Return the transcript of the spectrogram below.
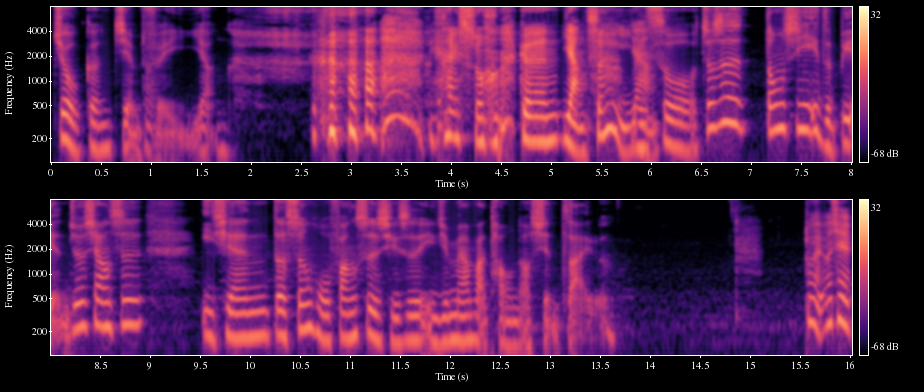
就跟减肥一样，应该说跟养生一 样，没错，就是东西一直变，就像是以前的生活方式，其实已经没办法套用到现在了。对，而且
